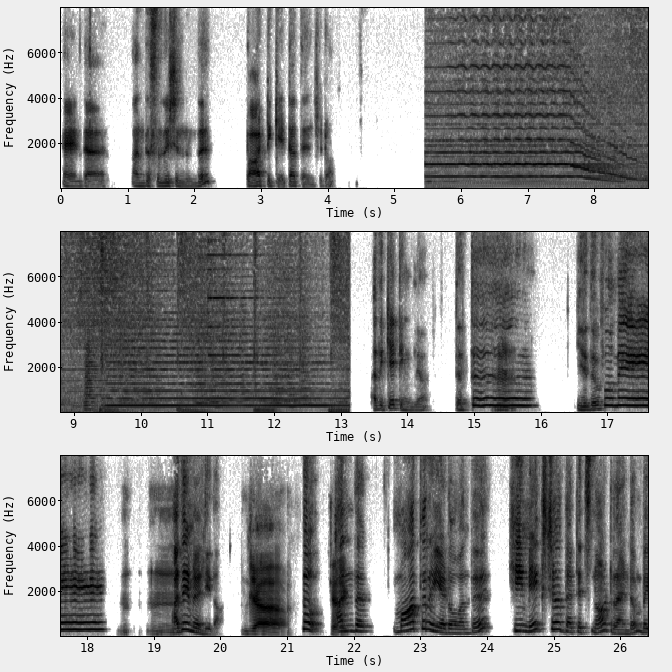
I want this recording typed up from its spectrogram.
and அந்த சொல்யூஷன் வந்து பாட்டு கேட்டா தெரிஞ்சிடும். அது கேட்டிங்களா? எதுவுமே Hmm. அதே மெலடி தான். அந்த மாத்திர இடம் வந்து he makes sure that it's not random by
